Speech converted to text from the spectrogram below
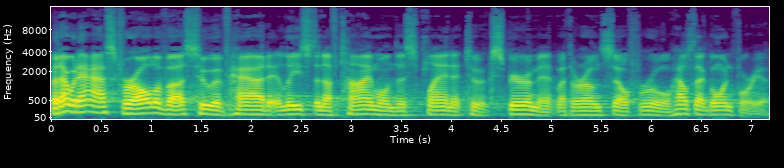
But I would ask for all of us who have had at least enough time on this planet to experiment with our own self rule how's that going for you?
